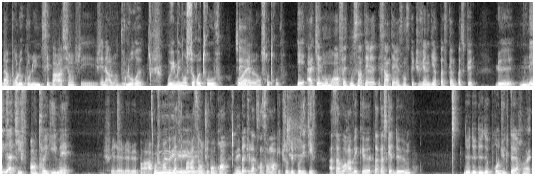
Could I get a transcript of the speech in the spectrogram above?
là, pour le coup, une séparation, c'est généralement douloureux. Oui, mais nous, on se retrouve. Tu sais, Ouais. euh, on se retrouve. Et à quel moment, en fait, nous, c'est intéressant ce que tu viens de dire, Pascal, parce que le négatif, entre guillemets, je fais le, le- le rapprochement Oui, avec la séparation, tu comprends ben, Tu l'as transformé en quelque chose de positif, à savoir avec euh, ta casquette de, de, de, de- de producteur. Ouais.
